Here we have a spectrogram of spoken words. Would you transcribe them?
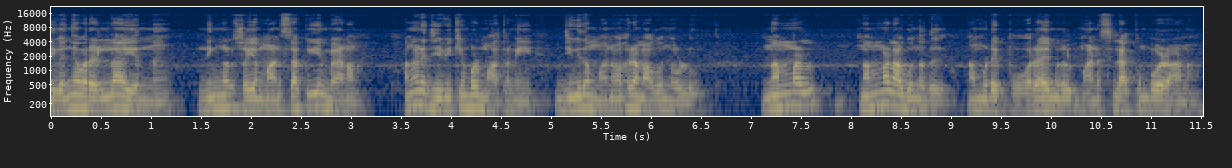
തികഞ്ഞവരല്ല എന്ന് നിങ്ങൾ സ്വയം മനസ്സിലാക്കുകയും വേണം. അങ്ങനെ ജീവിക്കുമ്പോൾ മാത്രമേ ജീവിതം മനോഹരമാകുന്നുള്ളൂ. നമ്മൾ നമ്മളാകുന്നത് നമ്മുടെ പോരായ്മകൾ മനസ്സിലാക്കുമ്പോഴാണ്.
